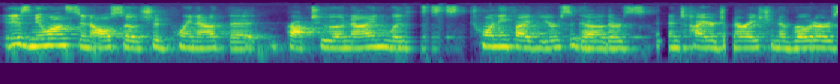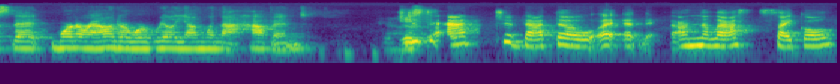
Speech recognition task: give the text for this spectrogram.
it is nuanced and also should point out that Prop 209 was 25 years ago. There's an entire generation of voters that weren't around or were really young when that happened. Just, Just to add to that, though, uh, uh, on the last cycle,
